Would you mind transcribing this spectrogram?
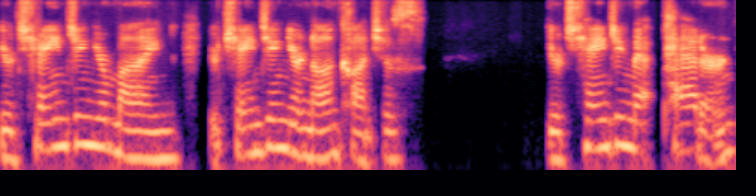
You're changing your mind, you're changing your non conscious, you're changing that pattern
